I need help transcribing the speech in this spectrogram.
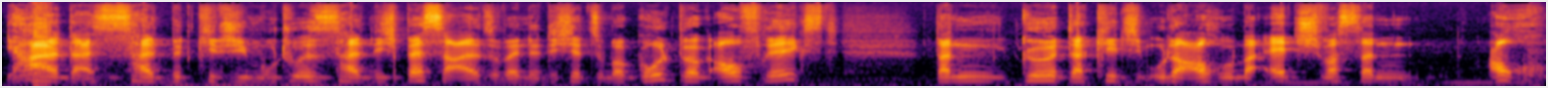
ja, da ist es halt mit Kijimuto ist es halt nicht besser. Also wenn du dich jetzt über Goldberg aufregst, dann gehört da Kijimuto oder auch über Edge, was dann auch.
